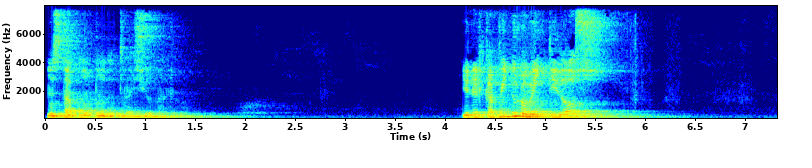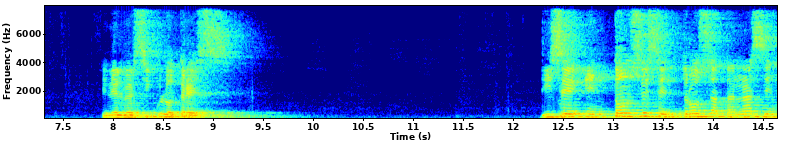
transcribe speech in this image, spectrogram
está a punto de traicionarlo. Y en el capítulo 22, en el versículo 3, Dice, entonces entró Satanás en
